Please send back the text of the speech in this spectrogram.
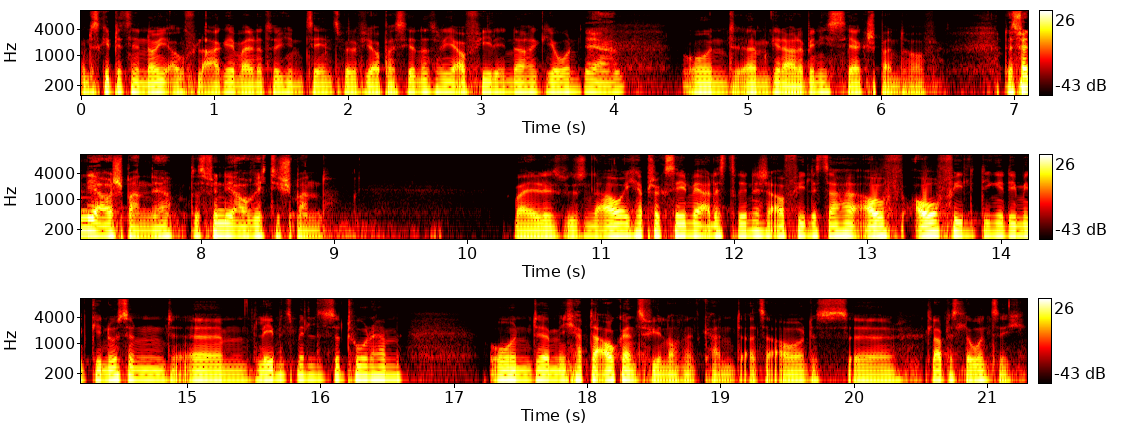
Und es gibt jetzt eine Neuauflage, weil natürlich in 10, 12 Jahren passiert natürlich auch viel in der Region. Ja. Und ähm, genau, da bin ich sehr gespannt drauf. Das fände ich auch spannend, ja. Das finde ich auch richtig spannend. Weil das sind auch, ich habe schon gesehen, wer alles drin ist, auch viele Sachen, auch, auch viele Dinge, die mit Genuss und ähm, Lebensmitteln zu tun haben. Und ähm, ich habe da auch ganz viel noch nicht kannt. Also auch das, äh, ich glaube, das lohnt sich.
